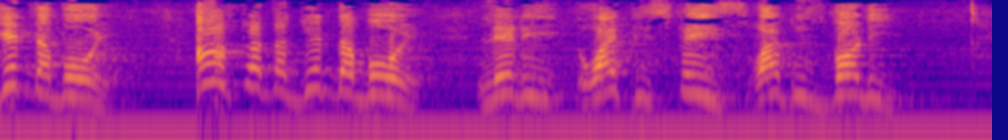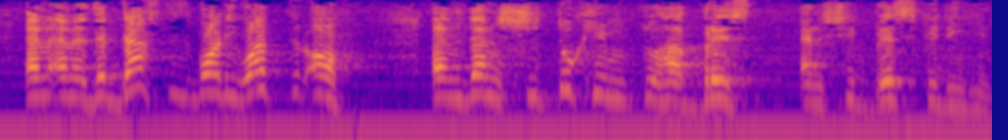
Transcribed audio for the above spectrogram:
get the boy. After the get the boy, lady wipe his face, wipe his body, and, and they dust his body, wiped it off. And then she took him to her breast and she breastfeeding him.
